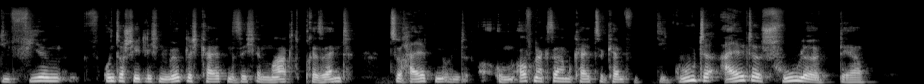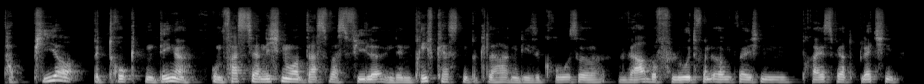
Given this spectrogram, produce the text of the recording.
die vielen unterschiedlichen Möglichkeiten, sich im Markt präsent zu halten und um Aufmerksamkeit zu kämpfen. Die gute alte Schule der papierbedruckten Dinge umfasst ja nicht nur das, was viele in den Briefkästen beklagen, diese große Werbeflut von irgendwelchen Preiswertblättchen,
